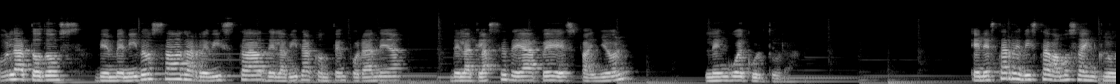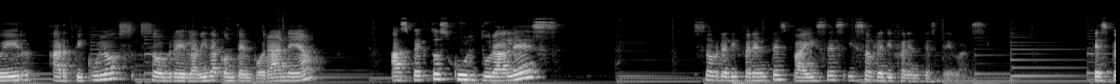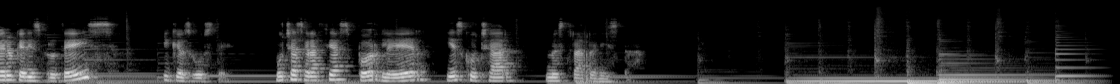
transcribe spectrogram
Hola a todos, bienvenidos a la revista de la vida contemporánea de la clase de AP Español, Lengua y Cultura. En esta revista vamos a incluir artículos sobre la vida contemporánea, aspectos culturales sobre diferentes países y sobre diferentes temas. Espero que disfrutéis y que os guste. Muchas gracias por leer y escuchar nuestra revista.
